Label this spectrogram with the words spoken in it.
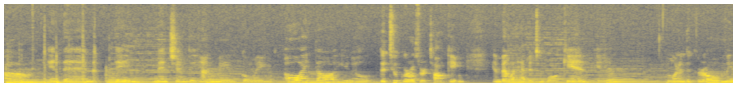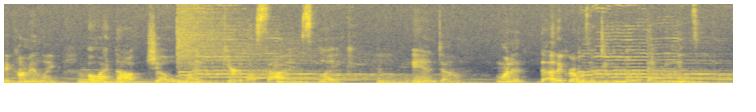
Um, and then they mentioned a young man going, Oh, I thought, you know, the two girls were talking, and Bella happened to walk in, and one of the girl made a comment like, Oh, I thought Joe, like, cared about size. Like, and um, one of the other girl was like, Do you know what that means?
